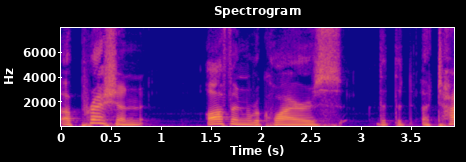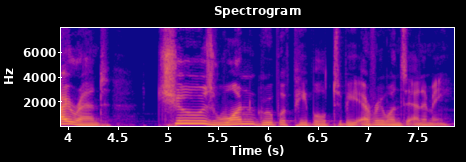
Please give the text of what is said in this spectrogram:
oppression often requires that the, a tyrant choose one group of people to be everyone's enemy.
